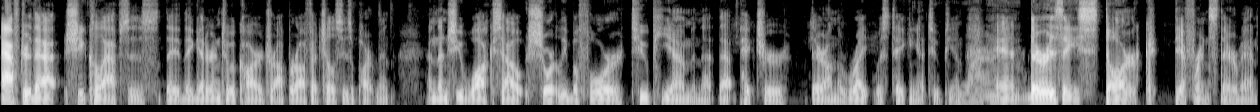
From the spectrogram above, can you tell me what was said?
After that, she collapses. They they get her into a car, drop her off at Chelsea's apartment, and then she walks out shortly before 2 p.m. And that that picture there on the right was taken at 2 p.m. Wow. And there is a stark difference there, man.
